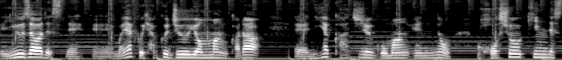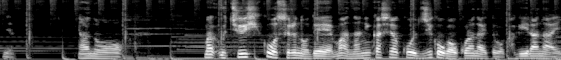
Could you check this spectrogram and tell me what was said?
ユーザーはですね、えま、約114万から、285万円の保証金ですね。あのまあ、宇宙飛行するので、まあ、何かしらこう事故が起こらないとは限らない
